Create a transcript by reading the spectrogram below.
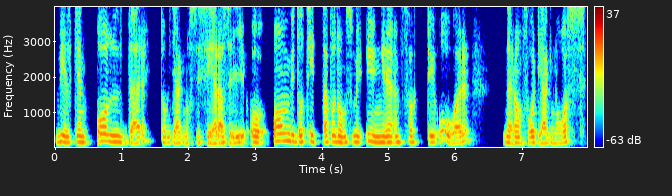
vilken ålder de diagnostiseras i. Och om vi då tittar på de som är yngre än 40 år när de får diagnos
